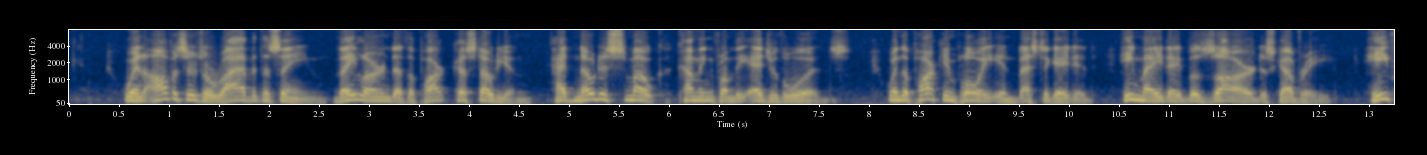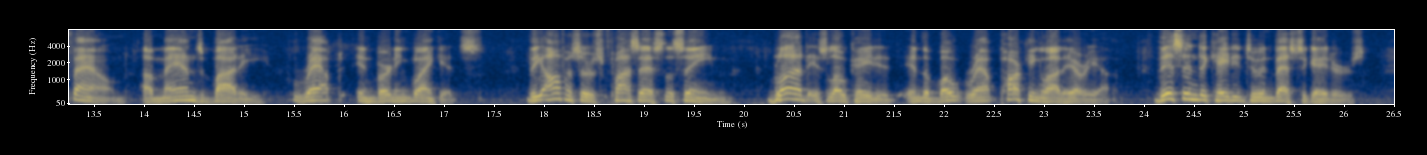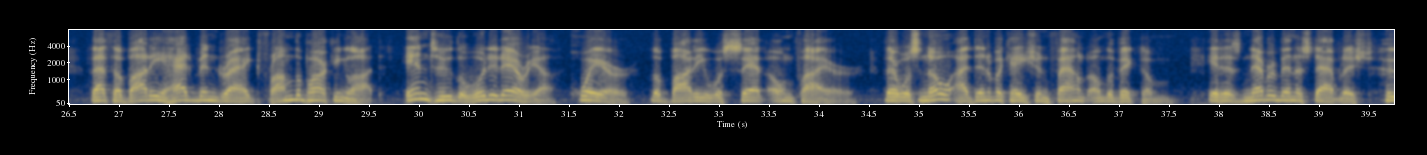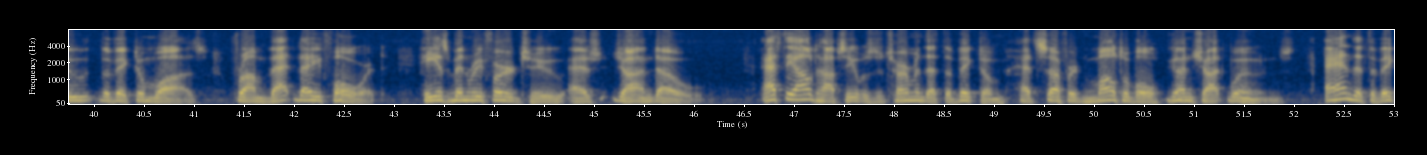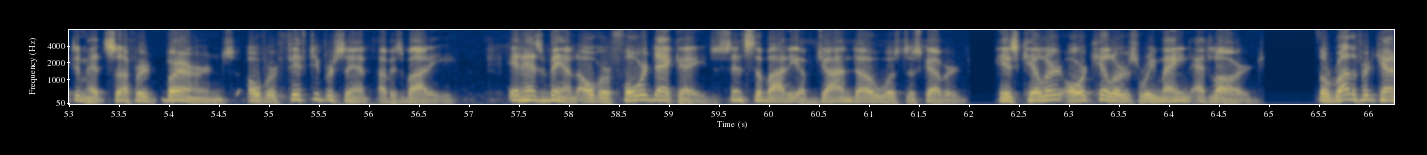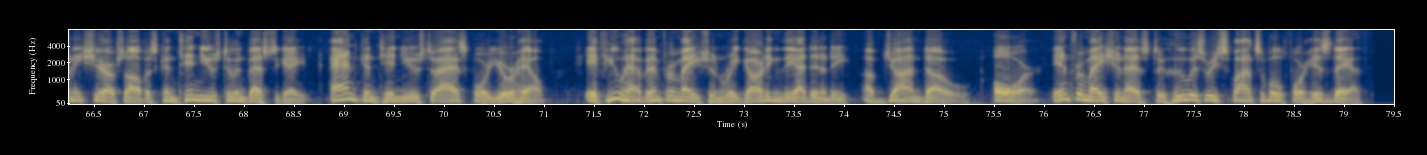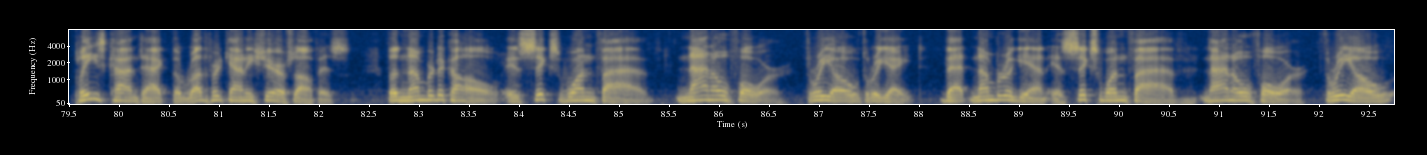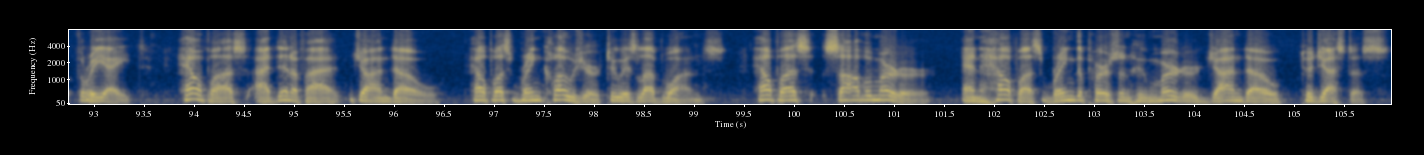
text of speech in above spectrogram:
When officers arrived at the scene, they learned that the park custodian had noticed smoke coming from the edge of the woods. When the park employee investigated, he made a bizarre discovery. He found a man's body wrapped in burning blankets. The officers processed the scene. Blood is located in the boat ramp parking lot area. This indicated to investigators that the body had been dragged from the parking lot into the wooded area where the body was set on fire. There was no identification found on the victim. It has never been established who the victim was. From that day forward, he has been referred to as John Doe. At the autopsy, it was determined that the victim had suffered multiple gunshot wounds and that the victim had suffered burns over 50% of his body. It has been over four decades since the body of John Doe was discovered. His killer or killers remain at large. The Rutherford County Sheriff's Office continues to investigate and continues to ask for your help. If you have information regarding the identity of John Doe or information as to who is responsible for his death, please contact the Rutherford County Sheriff's Office. The number to call is 615 904 3038. That number again is 615 904 3038. Help us identify John Doe. Help us bring closure to his loved ones. Help us solve a murder. And help us bring the person who murdered John Doe to justice.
